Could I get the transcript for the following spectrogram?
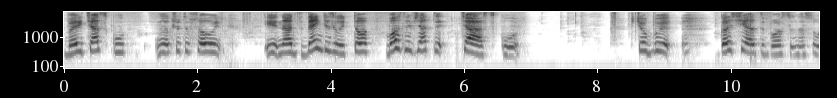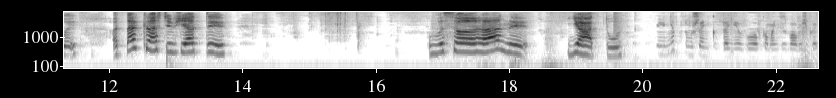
бери часку, ну якщо ти в і на деньги зробити, то можна взяти часку щоб качати просто на свої. А так краще взяти висорани яту. Потому что я никогда не была в команде с бабочкой.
